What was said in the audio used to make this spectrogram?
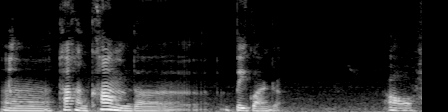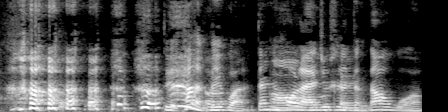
嗯，他很 calm 的悲观着，哦，对他很悲观，但是后来就哦是等到我，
